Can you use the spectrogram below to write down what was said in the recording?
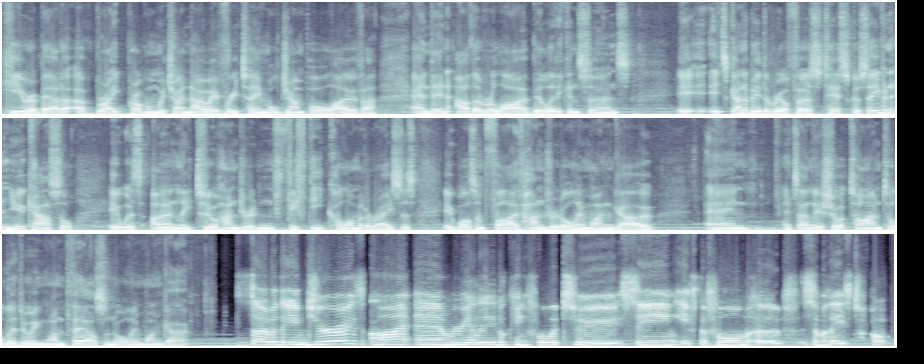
hear about a, a, brake problem, which I know every team will jump all over, and then other reliability concerns, it, it's going to be the real first test because even at Newcastle, it was only 250 kilometre races. It wasn't 500 all in one go, and it's only a short time till they're doing 1,000 all in one go. So with the Enduros, I am really looking forward to seeing if the form of some of these top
